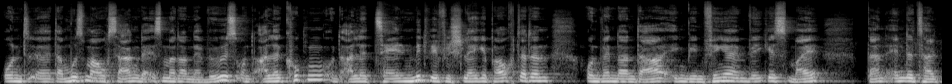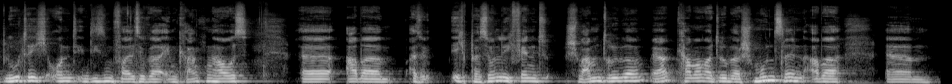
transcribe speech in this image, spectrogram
Und äh, da muss man auch sagen, da ist man dann nervös und alle gucken und alle zählen mit, wie viele Schläge braucht er denn. Und wenn dann da irgendwie ein Finger im Weg ist, Mai, dann endet es halt blutig und in diesem Fall sogar im Krankenhaus. Äh, aber also ich persönlich finde Schwamm drüber, ja, kann man mal drüber schmunzeln, aber ähm,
